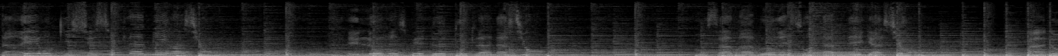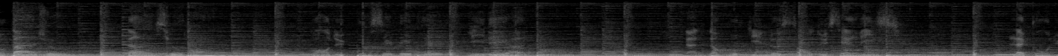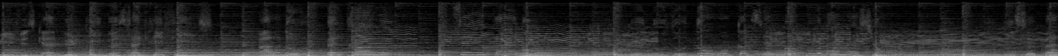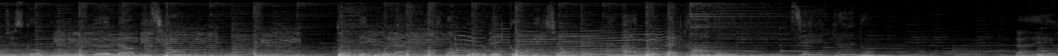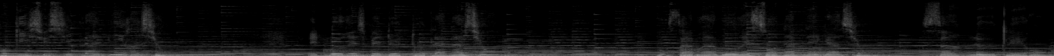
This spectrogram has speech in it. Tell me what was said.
d'un héros qui suscite l'admiration et le respect de toute la nation pour sa bravoure et son abnégation. Un hommage national rendu pour célébrer l'idéal d'un homme pour qui le sens du service l'a conduit jusqu'à l'ultime sacrifice. Arnaud Beltrame, c'est un nom que nous honorons comme c'est mort pour la nation, qui se battent jusqu'au bout de leur mission. Tomber pour la France, non pour des convictions. Arnaud Beltrame, c'est un nom d'un héros qui suscite l'admiration et le respect de toute la nation pour sa bravoure et son abnégation sonne le clairon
